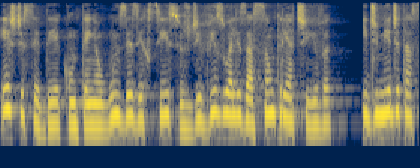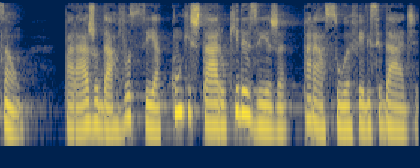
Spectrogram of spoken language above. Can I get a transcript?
Este CD contém alguns exercícios de visualização criativa e de meditação para ajudar você a conquistar o que deseja para a sua felicidade.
